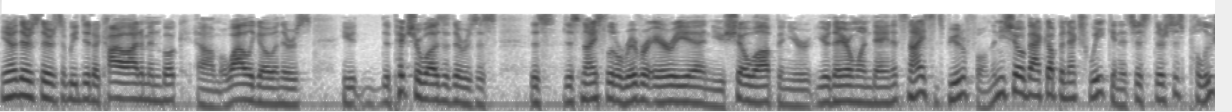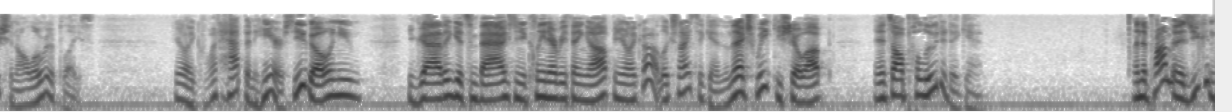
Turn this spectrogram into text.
You know, there's there's we did a Kyle Idleman book um, a while ago, and there's he, the picture was that there was this this this nice little river area, and you show up and you're you're there one day, and it's nice, it's beautiful, and then you show back up the next week, and it's just there's just pollution all over the place. You're like, what happened here? So you go and you you gather, get some bags, and you clean everything up, and you're like, oh, it looks nice again. The next week you show up, and it's all polluted again. And the problem is, you can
